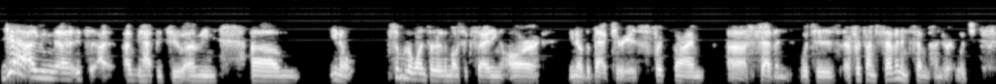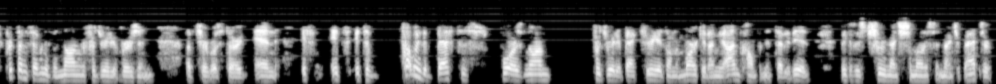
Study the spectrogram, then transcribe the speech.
Yeah, I mean, uh, it's I, would be happy to. I mean, um, you know, some of the ones that are the most exciting are, you know, the bacterias, Fritzzyme, uh, 7, which is uh, Fritzzyme 7 and 700, which Fritzzyme 7 is a non-refrigerated version of TurboStart. And it's, it's, it's a, probably the best as far as non-refrigerated bacteria is on the market. I mean, I'm confident that it is because it's true Nitrosomonas and Nitrobacter.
